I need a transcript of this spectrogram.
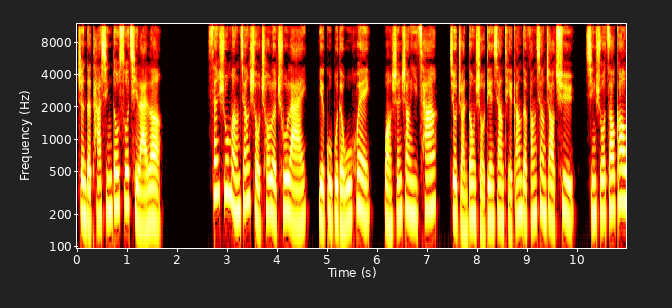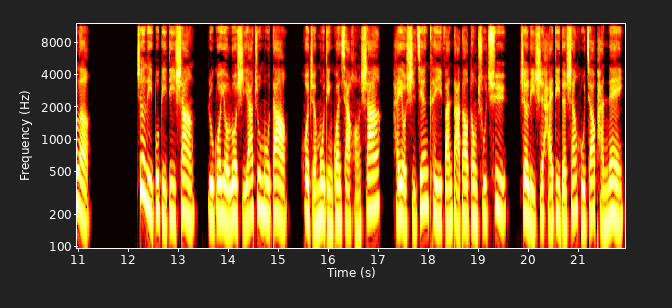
震得他心都缩起来了。三叔忙将手抽了出来，也顾不得污秽，往身上一擦。就转动手电向铁缸的方向照去，心说：“糟糕了，这里不比地上，如果有落石压住墓道，或者墓顶灌下黄沙，还有时间可以反打到洞出去。这里是海底的珊瑚礁盘内，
